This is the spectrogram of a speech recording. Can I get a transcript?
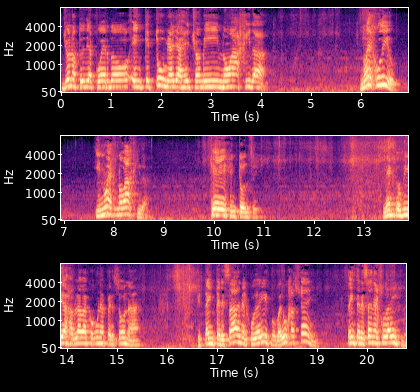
Yo no estoy de acuerdo en que tú me hayas hecho a mí no ágida. No es judío y no es no ágida. ¿Qué es entonces? En estos días hablaba con una persona que está interesada en el judaísmo, Baruch Hashem, está interesada en el judaísmo.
